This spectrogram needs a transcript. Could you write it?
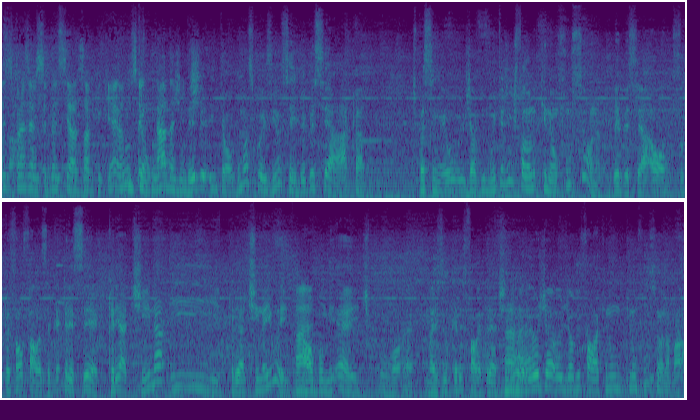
Esse, por exemplo, esse BCA, sabe o que que é? Eu não sei Então, nada, cara, gente. BB Então, algumas coisinhas eu sei. BBCA, cara... Tipo assim, eu já vi muita gente falando que não funciona. BBCA, ó, o pessoal fala, você quer crescer? Creatina e... Creatina e whey. Ah, é? Albumi... É, e tipo... ó, é, Mas o que eles falam é creatina e Aham. whey. Eu já, eu já ouvi falar que não, que não funciona, mas...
